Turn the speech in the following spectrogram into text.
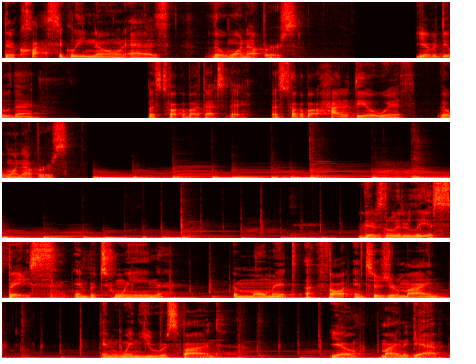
they're classically known as the one uppers. You ever deal with that? Let's talk about that today. Let's talk about how to deal with the one There's literally a space in between the moment a thought enters your mind and when you respond. Yo, mind the gap.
